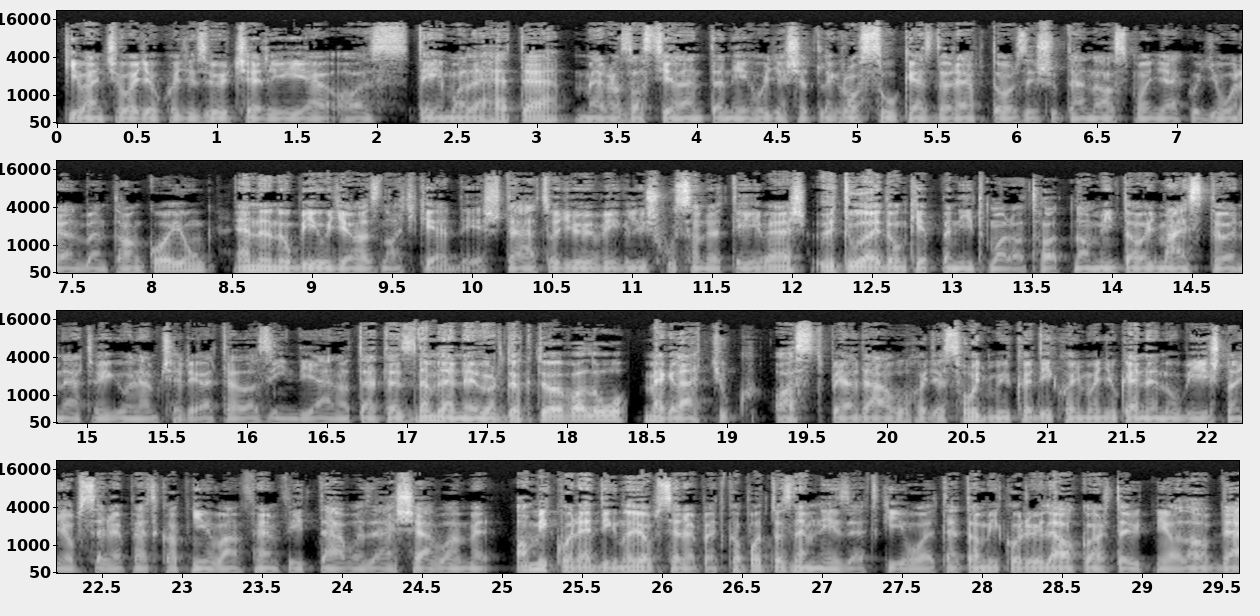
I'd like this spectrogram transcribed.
Kíváncsi vagyok, hogy az ő cseréje az téma lehet-e, mert az azt jelenteni, hogy esetleg rosszul kezd a Raptors, és utána azt mondják, hogy jó rendben tankoljunk. Ennenubi ugye az nagy kérdés, tehát, hogy ő végül is 25 éves, ő tulajdonképpen itt marad maradhatna, mint ahogy Miles Turnert végül nem cserélt el az Indiána. Tehát ez nem lenne ördögtől való, meglátjuk azt például, hogy ez hogy működik, hogy mondjuk Enenubi is nagyobb szerepet kap nyilván Fenfit távozásával, mert amikor eddig nagyobb szerepet kapott, az nem nézett ki jól. Tehát amikor ő le akarta ütni a labdát,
